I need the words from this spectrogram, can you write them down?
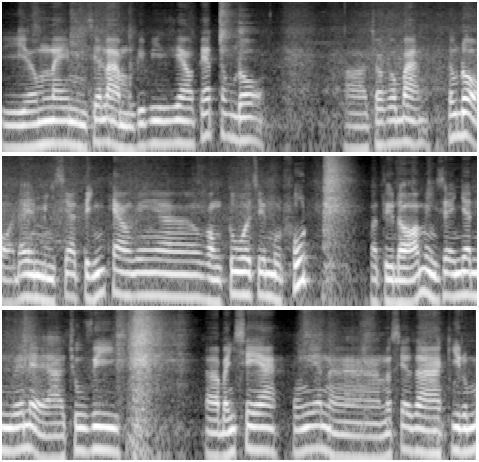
thì hôm nay mình sẽ làm một cái video test tốc độ à, cho các bạn. Tốc độ ở đây mình sẽ tính theo cái à, vòng tua trên một phút. Và từ đó mình sẽ nhân với lại à, chu vi à, bánh xe. Có nghĩa là nó sẽ ra km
